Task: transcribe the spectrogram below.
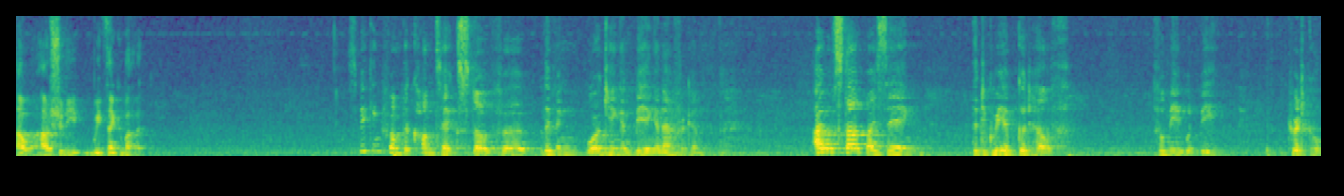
How, how should we think about it? Speaking from the context of uh, living, working, and being an African, I would start by saying the degree of good health for me would be critical.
